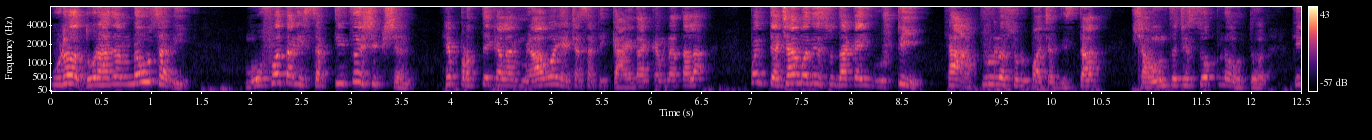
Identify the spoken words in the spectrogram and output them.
पुढं दोन हजार नऊ साली मोफत आणि सक्तीचं शिक्षण हे प्रत्येकाला मिळावं याच्यासाठी कायदा करण्यात आला. पण त्याच्यामध्ये सुद्धा काही गोष्टी ह्या अपूर्ण स्वरूपाच्या दिसतात. शाहूंचं जे स्वप्न होतं की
